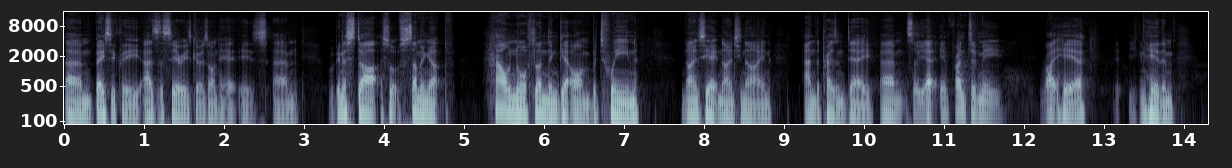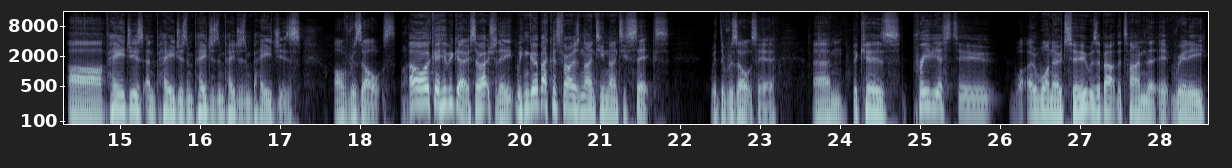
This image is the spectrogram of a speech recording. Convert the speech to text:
um, basically, as the series goes on here, is um, we're going to start sort of summing up how North London get on between 98, 99 and the present day. Um, so yeah, in front of me, right here, you can hear them, are pages and pages and pages and pages and pages of results. Oh, okay, here we go. So actually, we can go back as far as 1996 with the results here, um, because previous to what 0102 was about the time that it really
